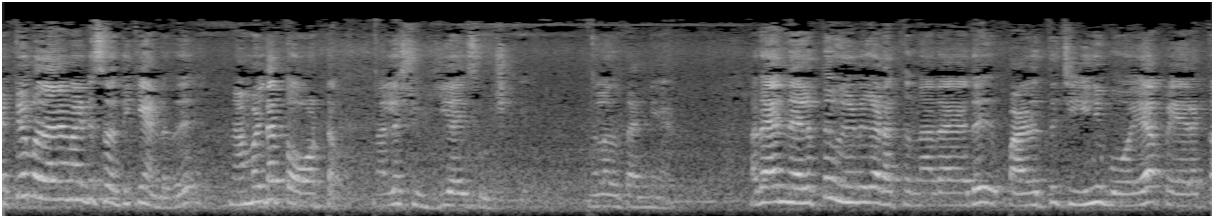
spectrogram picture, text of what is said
ഏറ്റവും പ്രധാനമായിട്ട് ശ്രദ്ധിക്കേണ്ടത് നമ്മളുടെ തോട്ടം നല്ല ശുചിയായി സൂക്ഷിക്കുക എന്നുള്ളത് തന്നെയാണ്. അതായത് നിലത്ത് വീണ് കിടക്കുന്ന അതായത് പഴുത്ത് ചീഞ്ഞു പോയ പേരക്ക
